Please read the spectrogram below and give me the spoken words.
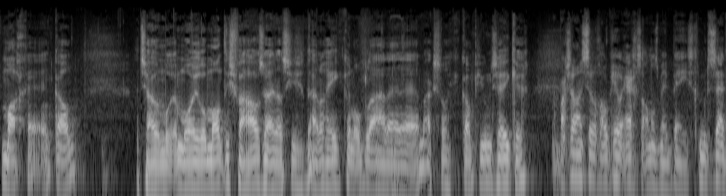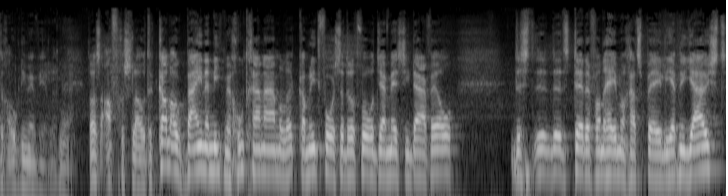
mag hè, en kan. Het zou een, mo- een mooi romantisch verhaal zijn als hij zich daar nog één keer kan opladen. En eh, maakt ze nog een keer kampioen, zeker. Maar Barcelona is er toch ook heel ergens anders mee bezig. Dat moeten zij toch ook niet meer willen. Dat is afgesloten. Kan ook bijna niet meer goed gaan namelijk. Ik kan me niet voorstellen dat volgend jaar Messi daar wel de, de sterren van de hemel gaat spelen. Je hebt nu juist,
